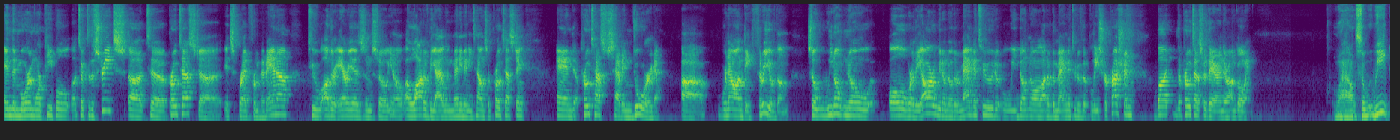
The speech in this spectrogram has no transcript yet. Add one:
and then more and more people uh, took to the streets uh, to protest. Uh, it spread from Havana to other areas, and so you know a lot of the island, many many towns are protesting, and protests have endured. Uh, we're now on day three of them, so we don't know all where they are. We don't know their magnitude. We don't know a lot of the magnitude of the police repression, but the protests are there and they're ongoing. Wow. So we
